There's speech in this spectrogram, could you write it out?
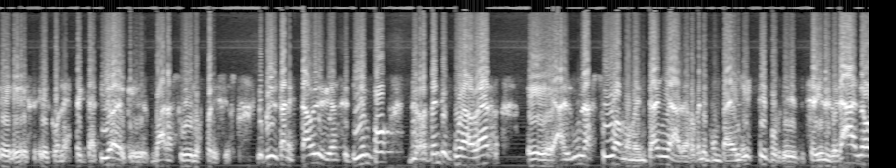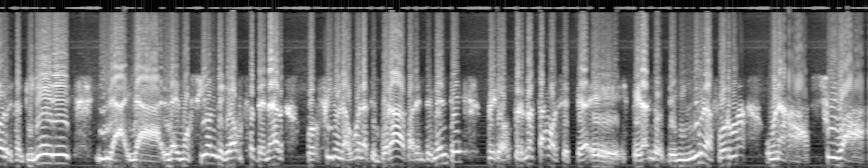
eh, eh, con la expectativa de que van a subir los precios. Los precios están estables desde hace tiempo. De repente puede haber eh, alguna suba momentánea, de repente Punta del Este, porque se viene el verano, los alquileres y la, la, emoción de que vamos a tener por fin una buena temporada aparentemente, pero, pero no estamos esperando de ninguna forma una suba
